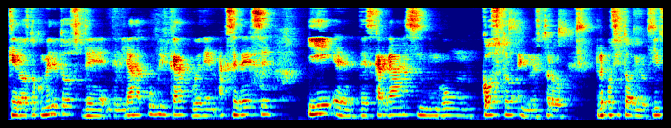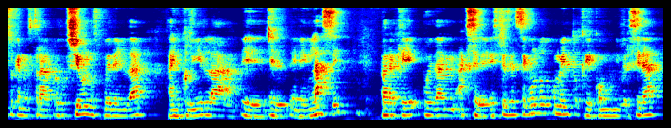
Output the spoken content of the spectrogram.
que los documentos de, de mirada pública pueden accederse y eh, descargar sin ningún costo en nuestro repositorio. Pienso que nuestra producción nos puede ayudar a incluir la, eh, el, el, enlace para que puedan acceder. Este es el segundo documento que como universidad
